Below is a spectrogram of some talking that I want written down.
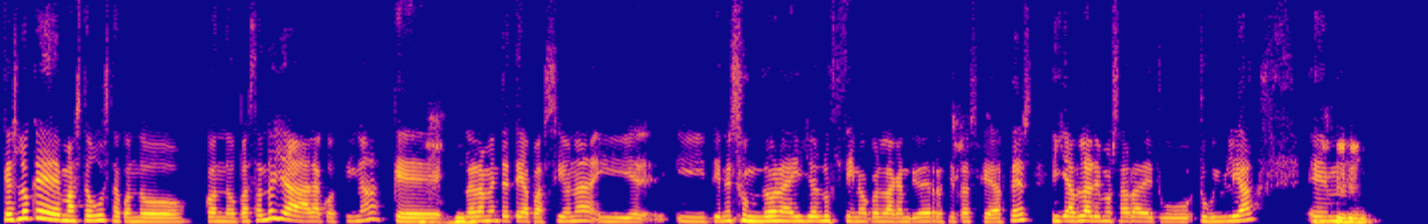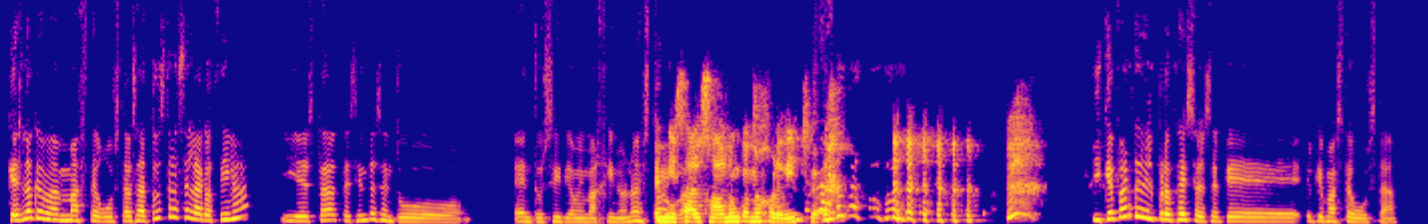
¿Qué es lo que más te gusta cuando, cuando pasando ya a la cocina, que claramente te apasiona y, eh, y, tienes un don ahí, yo alucino con la cantidad de recetas que haces y ya hablaremos ahora de tu, tu Biblia. Em, ¿Qué es lo que más te gusta? O sea, tú estás en la cocina y está, te sientes en tu, en tu sitio, me imagino, ¿no? en mi salsa, nunca mejor dicho. ¿Y qué parte del proceso es el que, el que más te gusta?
